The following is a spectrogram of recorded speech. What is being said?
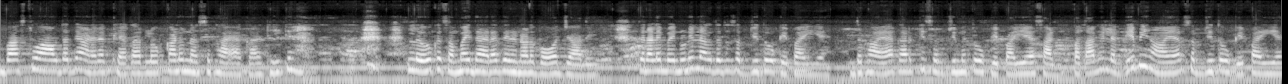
ਬਸ ਤੂੰ ਆਪ ਦਾ ਧਿਆਨ ਰੱਖਿਆ ਕਰ ਲੋਕਾਂ ਨੂੰ ਨਾ ਸਿਖਾਇਆ ਕਰ ਠੀਕ ਹੈ? ਲੋਕ ਸਮਝਦਾਰ ਆ ਤੇਰੇ ਨਾਲ ਬਹੁਤ ਜ਼ਿਆਦਾ। ਤੇ ਨਾਲੇ ਮੈਨੂੰ ਨਹੀਂ ਲੱਗਦਾ ਤੂੰ ਸਬਜ਼ੀ ਧੋ ਕੇ ਪਾਈ ਹੈ। ਦਿਖਾਇਆ ਕਰ ਕਿ ਸਬਜ਼ੀ ਮੈਂ ਧੋ ਕੇ ਪਾਈ ਹੈ। ਸਾਨੂੰ ਪਤਾ ਵੀ ਲੱਗੇ ਵੀ ਹਾਂ ਯਾਰ ਸਬਜ਼ੀ ਧੋ ਕੇ ਪਾਈ ਹੈ।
